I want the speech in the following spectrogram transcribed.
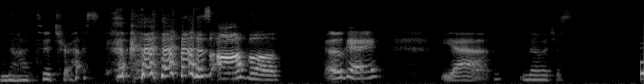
Not to trust. That's awful. Okay. Yeah. No, just. I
